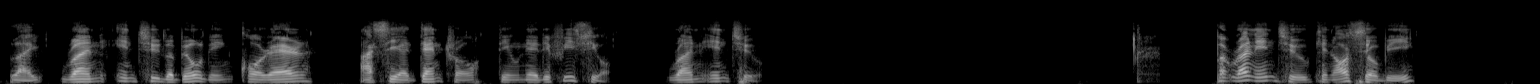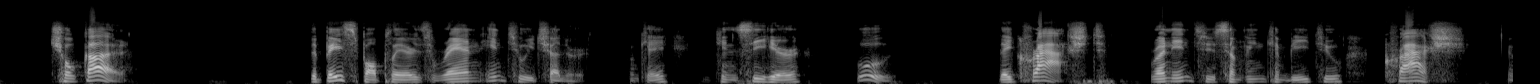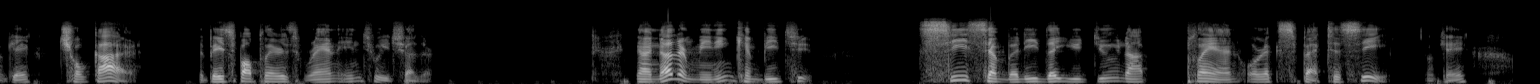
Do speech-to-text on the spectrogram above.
like run into the building, correr hacia dentro de un edificio, run into. But run into can also be chocar. The baseball players ran into each other. Okay, you can see here, ooh, they crashed. Run into something can be to crash. Okay, chocar. The baseball players ran into each other. Now, another meaning can be to see somebody that you do not plan or expect to see. Okay.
